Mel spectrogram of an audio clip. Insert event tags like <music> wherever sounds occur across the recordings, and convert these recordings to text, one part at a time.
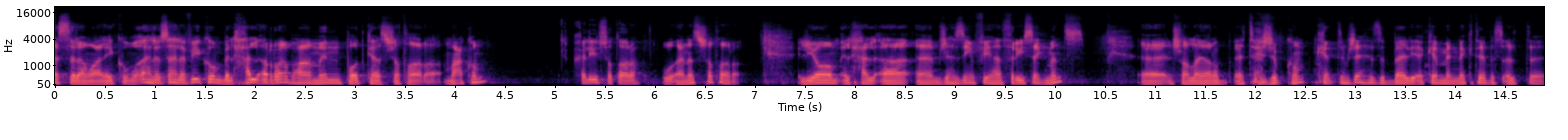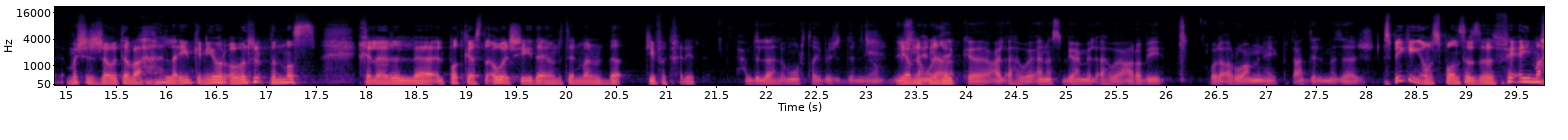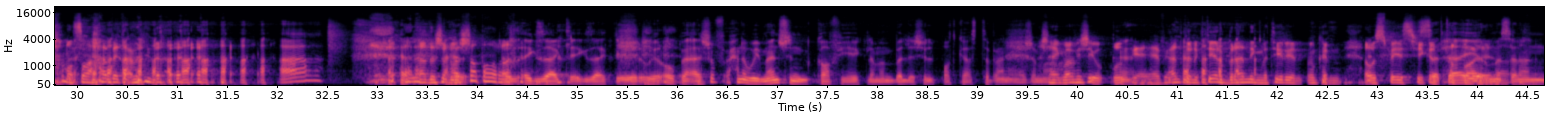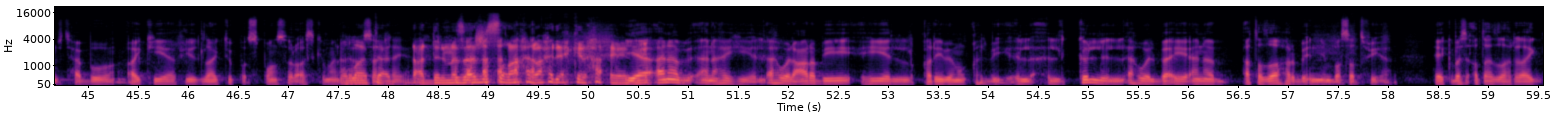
السلام عليكم وأهلا وسهلا فيكم بالحلقة الرابعة من بودكاست شطارة. معكم خليل شطارة. وأنس شطارة. اليوم الحلقة آه، مجهزين فيها 3 سيجمنتس إن شاء الله يا رب تعجبكم. <laughs> كنت مجهز ببالي اكمل نكتة بس قلت آه، مش الجو تبعها. <laughs> هلا يمكن يمرقوا <laughs> بالنص خلال البودكاست. أول شيء دائما ما نبدأ. كيفك خليل؟ الحمد لله الأمور طيبة جدا اليوم. اليوم نحن هيك على القهوة. أنس بيعمل قهوة عربي. ولا أروع من هيك بتعدل المزاج. speaking of sponsors في أي محمصه حابه عملنا هذا شغل الشطارة؟ exactly exactly we're open شوف إحنا we mention coffee هيك لما نبلش البودكاست تبعنا يا جماعة. عشان هيك ما في شيء. <laughs> يعني في عندكم كثير branding material ممكن أو specific attire مثلا بتحبوا IKEA if you'd like to sponsor us كمان. والله بتعدل المزاج الصراحة الواحد يحكي الحق يعني. يا أنا أنا هي هي القهوة العربي هي القريبة من قلبي. كل القهوة الباقية أنا أتظاهر بإني انبسطت فيها. هيك بس أتظاهر like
